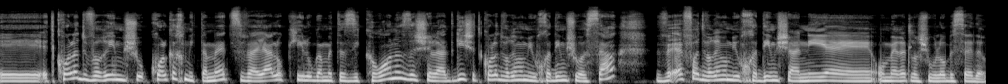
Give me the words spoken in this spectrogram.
אה, את כל הדברים שהוא כל כך מתאמץ, והיה לו כאילו גם את הזיכרון הזה של להדגיש את כל הדברים המיוחדים שהוא עשה, ואיפה הדברים המיוחדים שאני אה, אומרת לו שהוא לא בסדר.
